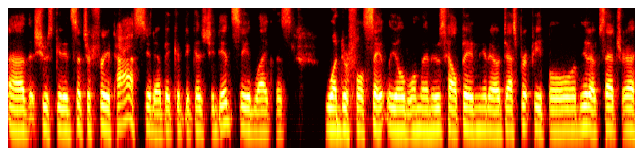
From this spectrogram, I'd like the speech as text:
uh, that she was getting such a free pass, you know, because because she did seem like this wonderful saintly old woman who's helping you know desperate people, you know, etc.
